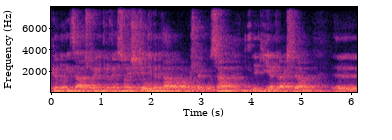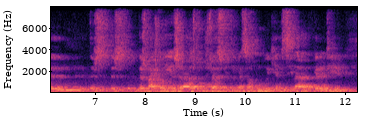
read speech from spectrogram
canalizados para intervenções que alimentaram a própria especulação, e aqui entra a questão das, das, das mais-valias geradas por processos de intervenção pública e a necessidade de garantir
